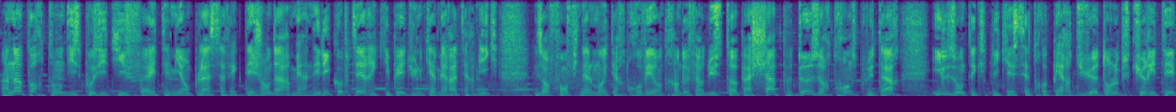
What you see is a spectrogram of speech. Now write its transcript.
Un important dispositif a été mis en place avec des gendarmes et un hélicoptère équipé d'une caméra thermique. Les enfants ont finalement été retrouvés en train de faire du stop à Chape 2h30 plus tard. Ils ont expliqué s'être perdus dans l'obscurité.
